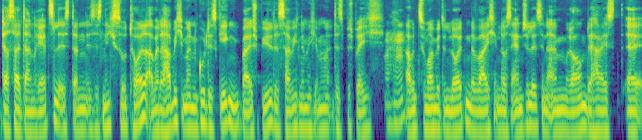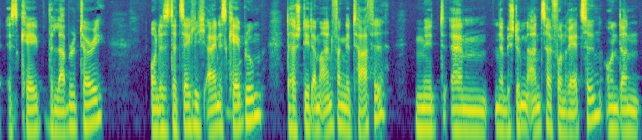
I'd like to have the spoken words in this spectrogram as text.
dass halt dann Rätsel ist, dann ist es nicht so toll. Aber da habe ich immer ein gutes Gegenbeispiel. Das habe ich nämlich immer, das bespreche ich mhm. ab und zu mal mit den Leuten. Da war ich in Los Angeles in einem Raum, der heißt äh, Escape the Laboratory. Und es ist tatsächlich ein Escape Room. Da steht am Anfang eine Tafel mit ähm, einer bestimmten Anzahl von Rätseln und dann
